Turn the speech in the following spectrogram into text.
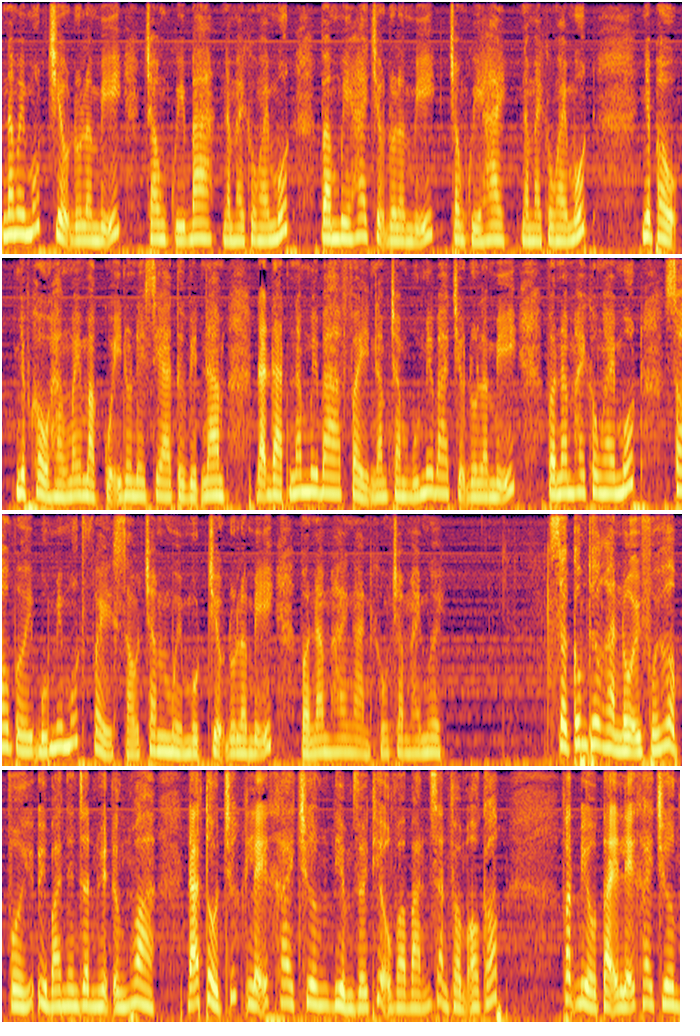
51 triệu đô la Mỹ trong quý 3 năm 2021 và 12 triệu đô la Mỹ trong quý 2 năm 2021. Nhập khẩu nhập khẩu hàng may mặc của Indonesia từ Việt Nam đã đạt 53,543 triệu đô la Mỹ vào năm 2021 so với 41,611 triệu đô la Mỹ vào năm 2020. Sở Công Thương Hà Nội phối hợp với Ủy ban Nhân dân huyện Ứng Hòa đã tổ chức lễ khai trương điểm giới thiệu và bán sản phẩm OCOP. Phát biểu tại lễ khai trương,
